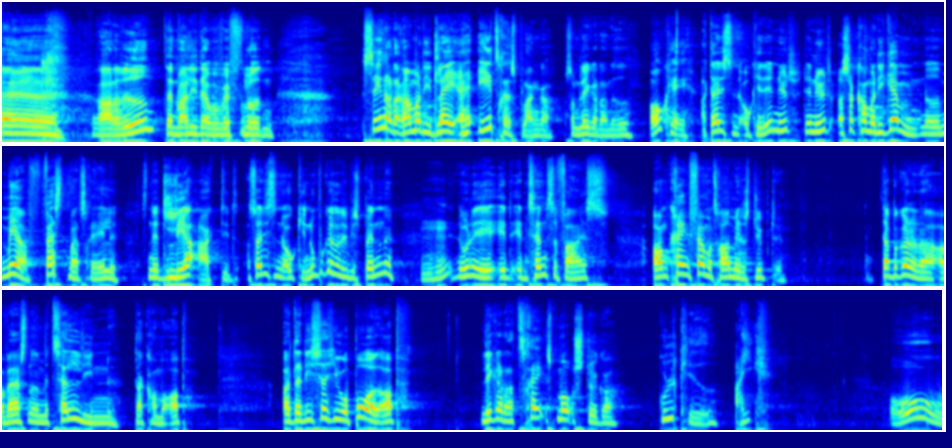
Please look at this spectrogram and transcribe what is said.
Øh, rart at vide. Den var lige der, hvor vi efterlod den. Senere der rammer de et lag af egetræsplanker, som ligger dernede. okay. Og der er de sådan, okay, det er nyt, det er nyt. Og så kommer de igennem noget mere fast materiale, sådan lidt leragtigt. Og så er de sådan, okay, nu begynder det at blive spændende. Mm-hmm. Nu er det et intensifies. Og omkring 35 meters dybde, der begynder der at være sådan noget metallignende, der kommer op. Og da de så hiver bordet op, ligger der tre små stykker guldkæde. Ej. Oh.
